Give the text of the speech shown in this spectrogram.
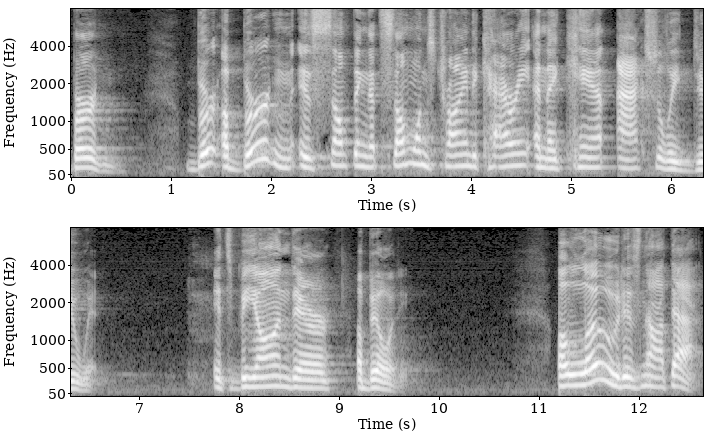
burden. Bur- a burden is something that someone's trying to carry and they can't actually do it, it's beyond their ability. A load is not that.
